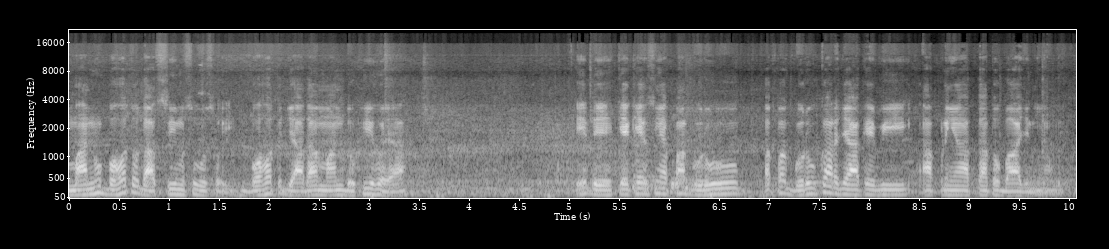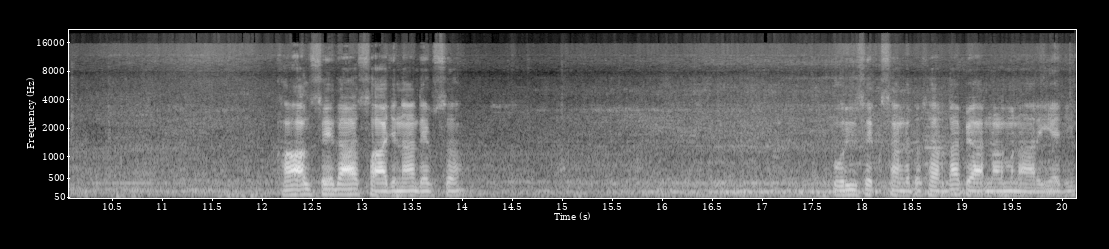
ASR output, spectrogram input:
ਮਨ ਨੂੰ ਬਹੁਤ ਉਦਾਸੀ ਮਹਿਸੂਸ ਹੋਈ, ਬਹੁਤ ਜ਼ਿਆਦਾ ਮਨ ਦੁਖੀ ਹੋਇਆ। ਇਹ ਦੇਖ ਕੇ ਕਿ ਅਸੀਂ ਆਪਾਂ ਗੁਰੂ ਆਪਾਂ ਗੁਰੂ ਘਰ ਜਾ ਕੇ ਵੀ ਆਪਣੀਆਂ ਆਤਾਂ ਤੋਂ ਬਾਜ ਨਹੀਂ ਆਉਂਦੇ। ਖਾਲਸੇ ਦਾ ਸਾਜਨਾ ਦਿਵਸ। ਪੂਰੀ ਸਿੱਖ ਸੰਗਤ ਸਰਦਾ ਪਿਆਰ ਨਾਲ ਮਨਾ ਰਹੀ ਹੈ ਜੀ।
